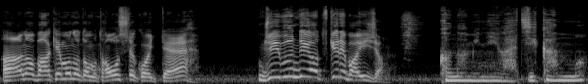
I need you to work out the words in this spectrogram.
あの化け物とも倒してこいって。自分でやっつければいいじゃんこの身には時間も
